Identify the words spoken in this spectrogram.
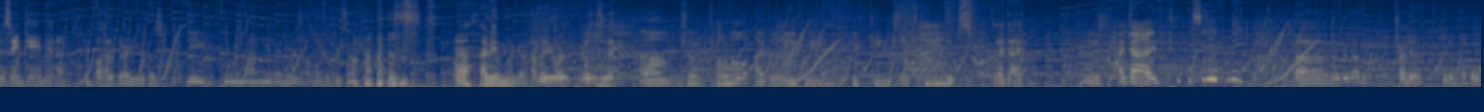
the same game, you know. I'll head up there. and You get those. The, the monotony that is all of the personas. Well, I mean... Oh mean, my god. How many was was it today? um, so total, I believe we have 15 or 16. oops, did I die? You did. I died. Save me. Uh, no, no, no, no. I'm trying to get a bubble.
